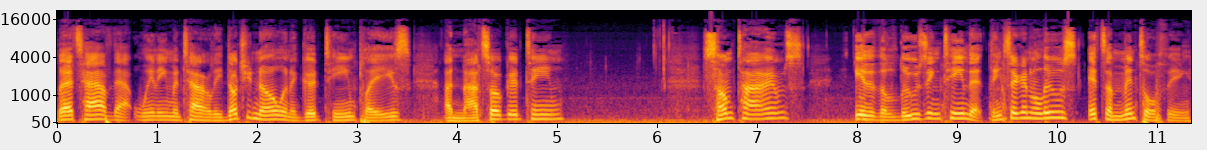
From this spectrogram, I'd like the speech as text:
Let's have that winning mentality. Don't you know when a good team plays a not so good team? Sometimes either the losing team that thinks they're going to lose, it's a mental thing.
